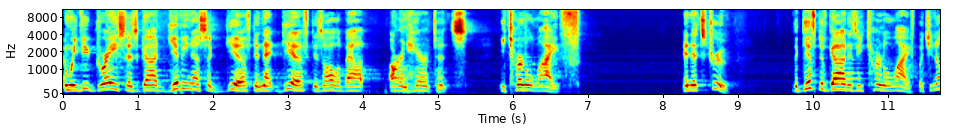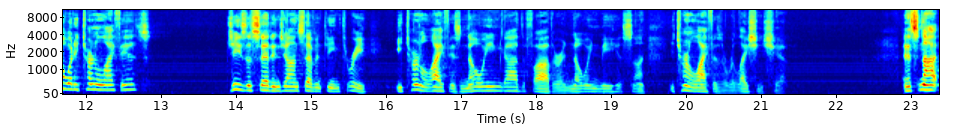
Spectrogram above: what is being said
And we view grace as God giving us a gift, and that gift is all about our inheritance, eternal life. And it's true. The gift of God is eternal life. But you know what eternal life is? Jesus said in John 17, 3, Eternal life is knowing God the Father and knowing me, his Son. Eternal life is a relationship. And it's not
